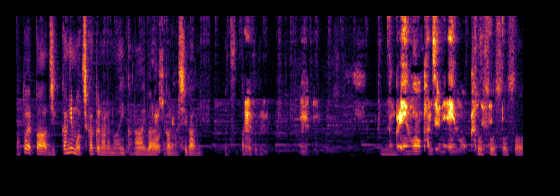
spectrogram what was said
あとやっぱ実家にも近くなるのはいいかな。茨城から滋賀に移ったことで、なんか縁を感じるね縁を感じるね。そうそうそうそ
